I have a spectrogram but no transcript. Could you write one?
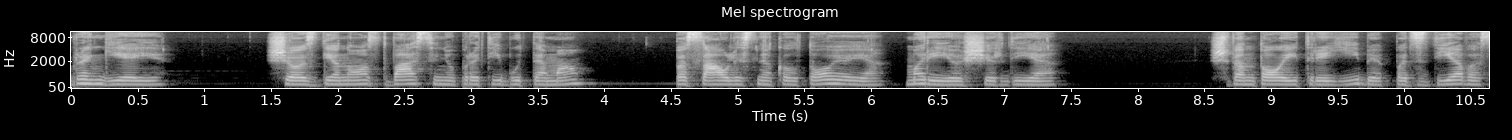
Brangieji, šios dienos dvasinių pratybų tema - pasaulis nekaltojoje Marijos širdyje. Šventoji trejybė pats Dievas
